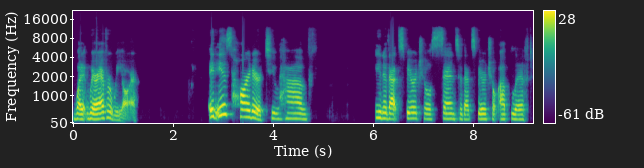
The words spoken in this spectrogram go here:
what wherever we are. It is harder to have you know that spiritual sense or that spiritual uplift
